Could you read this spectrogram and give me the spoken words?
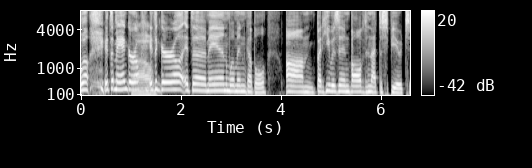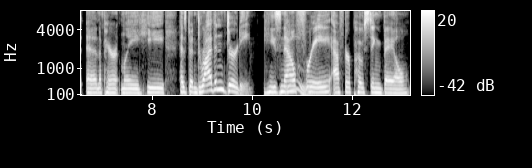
Well, it's a man girl, it's a girl, it's a man woman couple. Um, but he was involved in that dispute, and apparently he has been driving dirty. He's now free after posting bail,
